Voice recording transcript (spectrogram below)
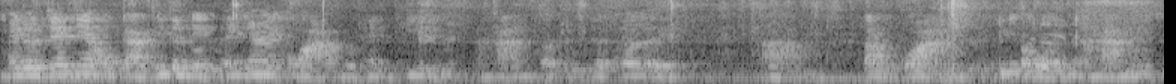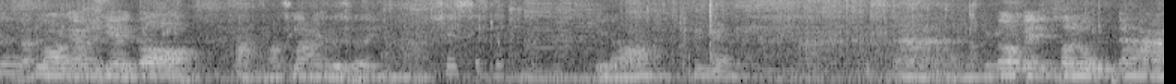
ไฮโดรเจนเนี่ยโอกาสที่จะเด็ดได้ง่ายกว่าหมู่แทนที่นะคะก็จุดเดือดก็เลยต่ำกว่าคีโตนนะคะ แล้วก็แอลเทียนก็ต่ำมากๆเลยนะคะใช่สีเดียวกันไหมโอเคเนาะเดียวอ่าอันนี่ก็เป็นสรุปนะคะ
